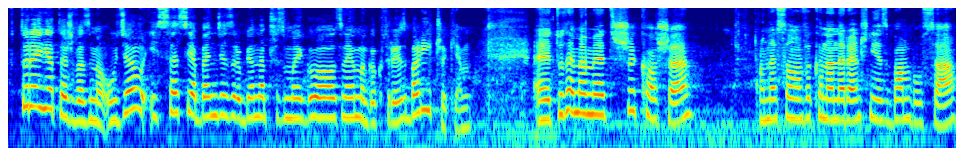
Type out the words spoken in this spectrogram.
w której ja też wezmę udział i sesja będzie zrobiona przez mojego znajomego, który jest Balijczykiem. E, tutaj mamy trzy kosze. One są wykonane ręcznie z bambusa.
